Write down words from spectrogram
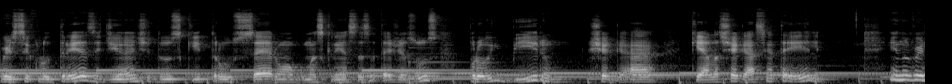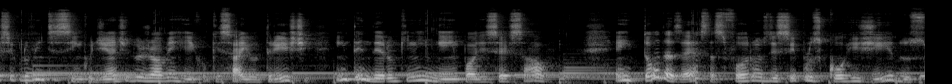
Versículo 13: Diante dos que trouxeram algumas crianças até Jesus, proibiram chegar, que elas chegassem até ele. E no versículo 25, diante do jovem rico que saiu triste, entenderam que ninguém pode ser salvo. Em todas estas foram os discípulos corrigidos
